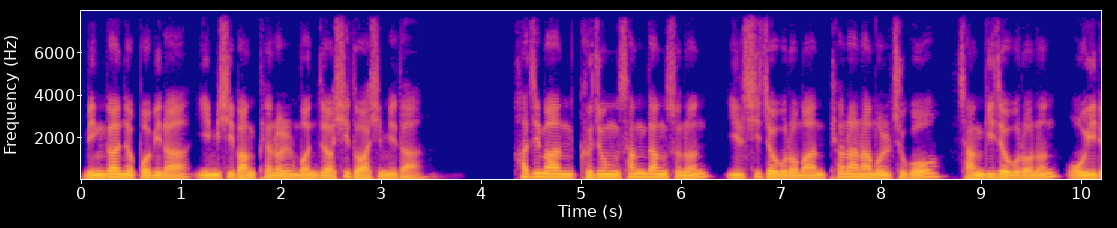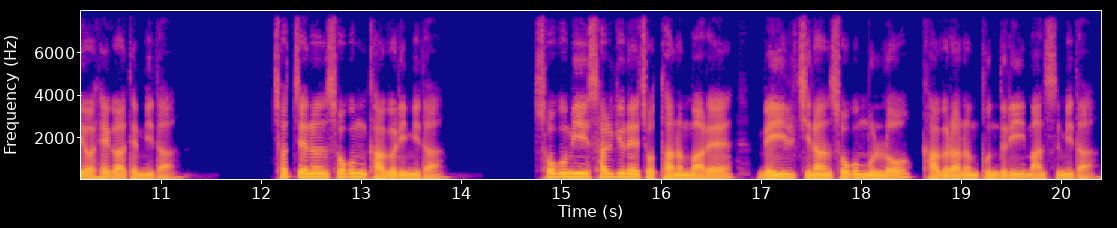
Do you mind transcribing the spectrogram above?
민간요법이나 임시방편을 먼저 시도하십니다. 하지만 그중 상당수는 일시적으로만 편안함을 주고 장기적으로는 오히려 해가 됩니다. 첫째는 소금 가글입니다. 소금이 살균에 좋다는 말에 매일 진한 소금물로 가글하는 분들이 많습니다.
